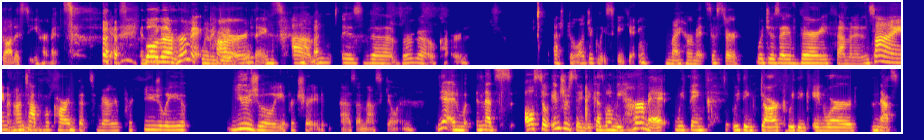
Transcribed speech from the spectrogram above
goddessy hermits. Yes. Well, like, the hermit cool card things. um, is the Virgo card, astrologically speaking, my hermit sister. Which is a very feminine sign on top of a card that's very usually usually portrayed as a masculine. Yeah and and that's also interesting because when we hermit we think we think dark we think inward and that's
